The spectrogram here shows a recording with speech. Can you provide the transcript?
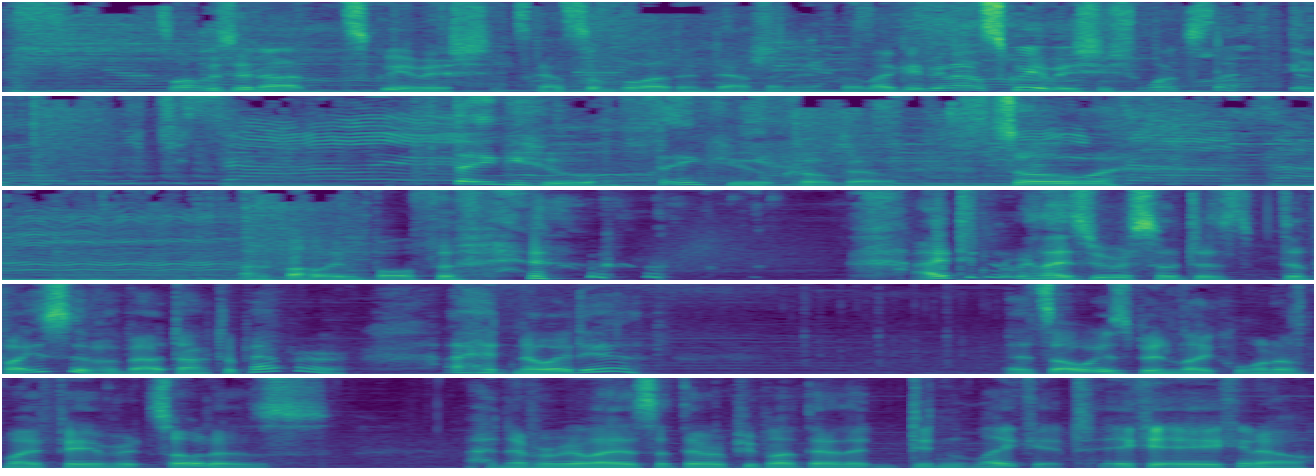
As long as you're not squeamish, it's got some blood and death in it. But like, if you're not squeamish, you should watch that. Hey. Thank you, thank you, Coco. So, I'm following both of you. I didn't realize we were so divisive about Dr. Pepper. I had no idea. It's always been like one of my favorite sodas. I never realized that there were people out there that didn't like it, aka, you know,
